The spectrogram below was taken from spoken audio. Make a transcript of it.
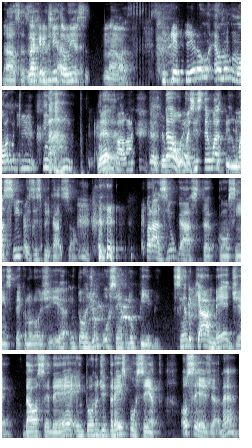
Nossa, Vocês acreditam nisso? Não. Esqueceram é um modo de fingir, né? É. Falar que... Não, mas isso tem uma, uma simples explicação. O Brasil gasta com ciência e tecnologia em torno de 1% do PIB, sendo que a média da OCDE é em torno de 3%. Ou seja, né,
